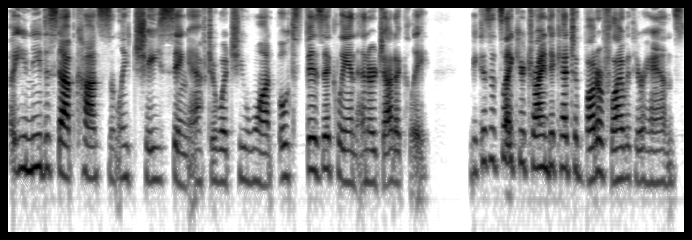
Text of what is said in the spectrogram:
But you need to stop constantly chasing after what you want, both physically and energetically, because it's like you're trying to catch a butterfly with your hands.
